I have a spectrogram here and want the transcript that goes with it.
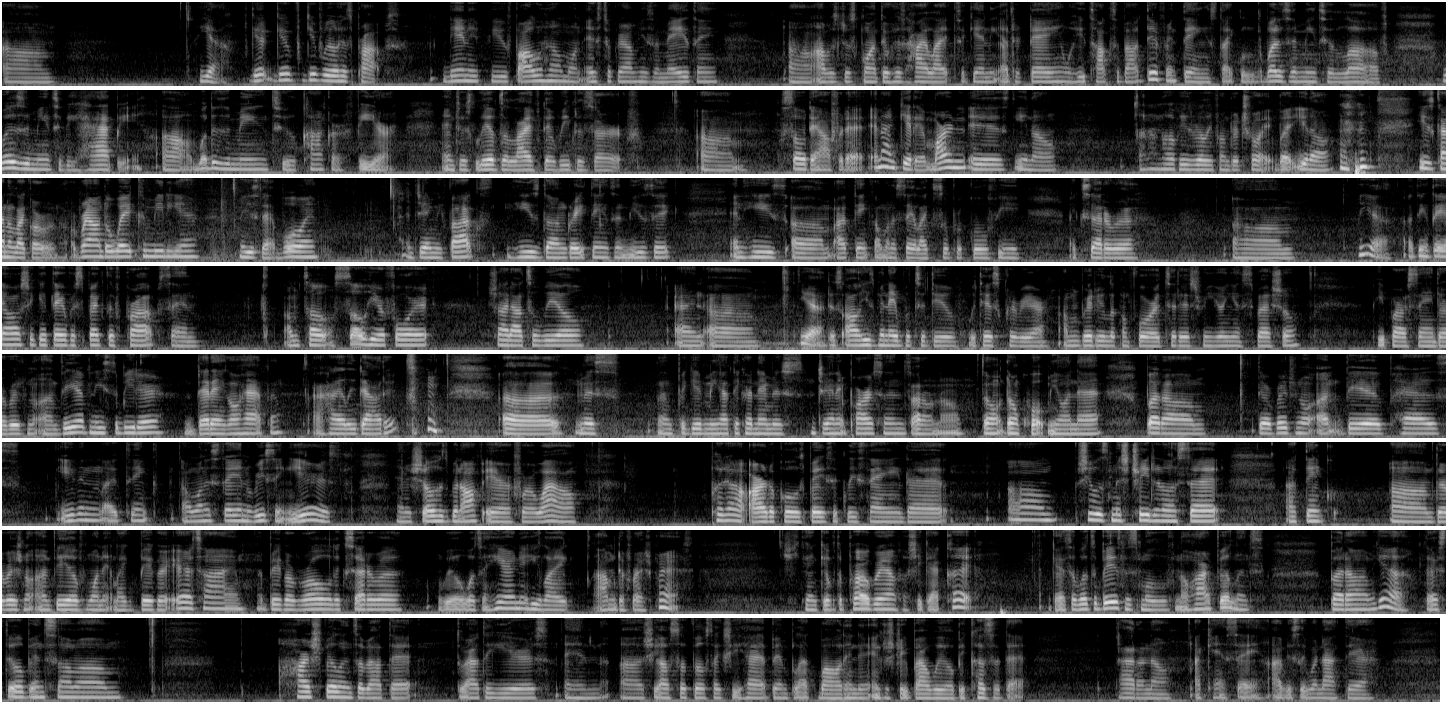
Um, yeah, give give give Will his props. Then if you follow him on Instagram, he's amazing. Uh, I was just going through his highlights again the other day where he talks about different things like what does it mean to love? What does it mean to be happy? Uh, what does it mean to conquer fear and just live the life that we deserve? Um, so down for that. And I get it. Martin is, you know, I don't know if he's really from Detroit, but you know, he's kind of like a, a roundaway comedian. He's that boy. And Jamie Foxx, he's done great things in music and he's um, I think I'm gonna say like super goofy, etc. Um, yeah, I think they all should get their respective props, and I'm to- so here for it. Shout out to Will, and uh, yeah, just all he's been able to do with his career. I'm really looking forward to this reunion special. People are saying the original Aunt Viv needs to be there. That ain't gonna happen. I highly doubt it. uh, Miss and forgive me. I think her name is Janet Parsons. I don't know. Don't don't quote me on that. But um, the original Aunt Viv has even I think I want to say in recent years, and the show has been off air for a while. Put out articles basically saying that um, she was mistreated on set. I think um, the original Aunt Viv wanted like bigger airtime, a bigger role, etc. Will wasn't hearing it. He like, I'm the Fresh Prince. She couldn't give the program, so she got cut. I guess it was a business move, no hard feelings. But um, yeah, there's still been some um, harsh feelings about that throughout the years, and uh, she also feels like she had been blackballed in the industry by Will because of that. I don't know. I can't say. Obviously, we're not there.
